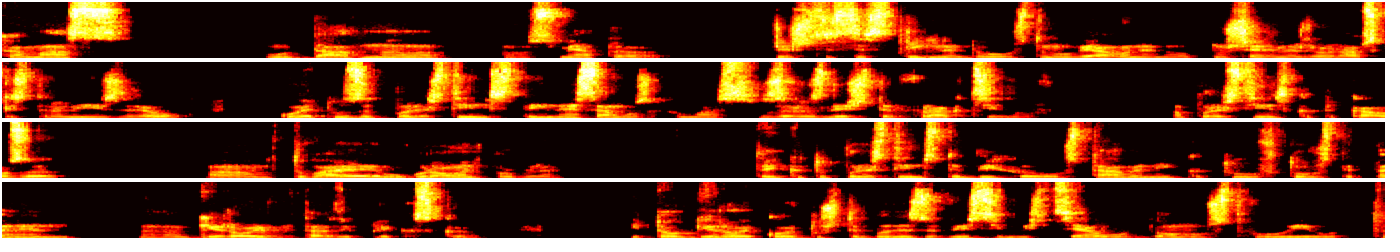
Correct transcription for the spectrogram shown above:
Хамас отдавна смята, че ще се стигне до установяване на отношения между арабски страни и Израел, което за палестинците и не само за Хамас, за различните фракции в палестинската кауза това е огромен проблем. Тъй като палестинците биха оставени като второстепенен герой в тази приказка. И то герой, който ще бъде зависим изцяло от донорство и от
